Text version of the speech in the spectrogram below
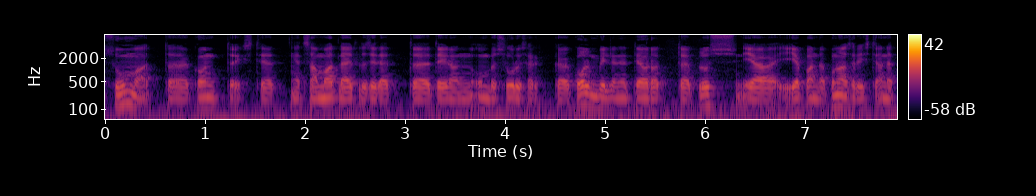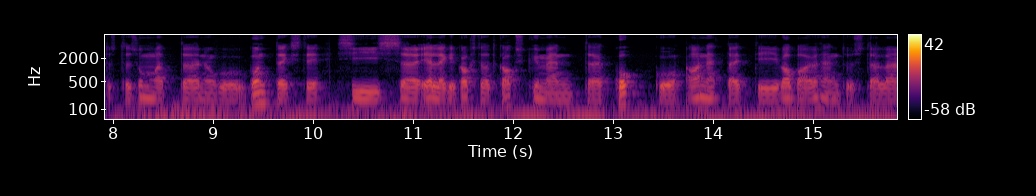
summad äh, konteksti, et, et sa, Madle, ütlesid, et teil on umbes suurusjärk kolm miljonit eurot pluss ja, ja panna Punase Risti annetuste summad nagu konteksti, siis jällegi kaks tuhat kakskümmend kokku annetati vabaühendustele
